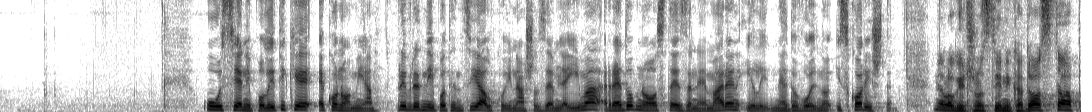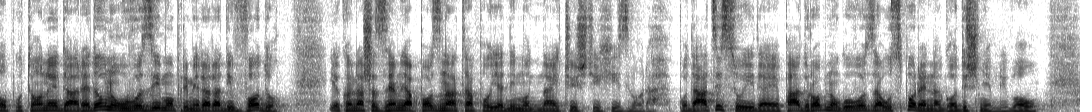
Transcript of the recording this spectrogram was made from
U sjeni politike, ekonomija. Privredni potencijal koji naša zemlja ima redovno ostaje zanemaren ili nedovoljno iskorišten. Nelogičnosti nikad dosta, poput one da redovno uvozimo primjera radi vodu, iako je naša zemlja poznata po jednim od najčišćih izvora. Podaci su i da je pad robnog uvoza usporen na godišnjem nivou,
